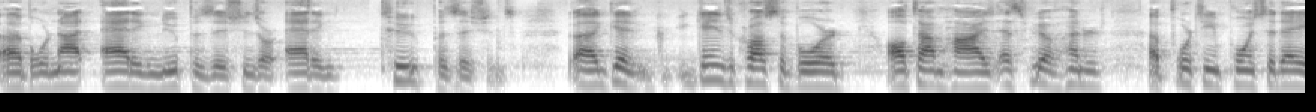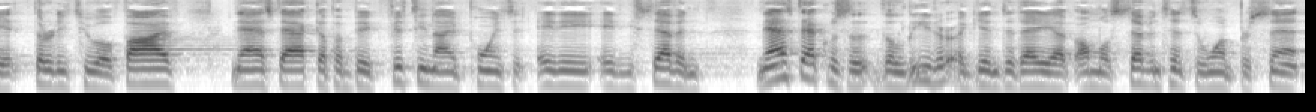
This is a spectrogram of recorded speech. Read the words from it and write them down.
uh, but we're not adding new positions or adding two positions. Uh, again, gains across the board, all-time highs. S&P 500 up 14 points today at 3205. Nasdaq up a big 59 points at 8887. Nasdaq was the, the leader again today, up almost seven tenths of one percent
